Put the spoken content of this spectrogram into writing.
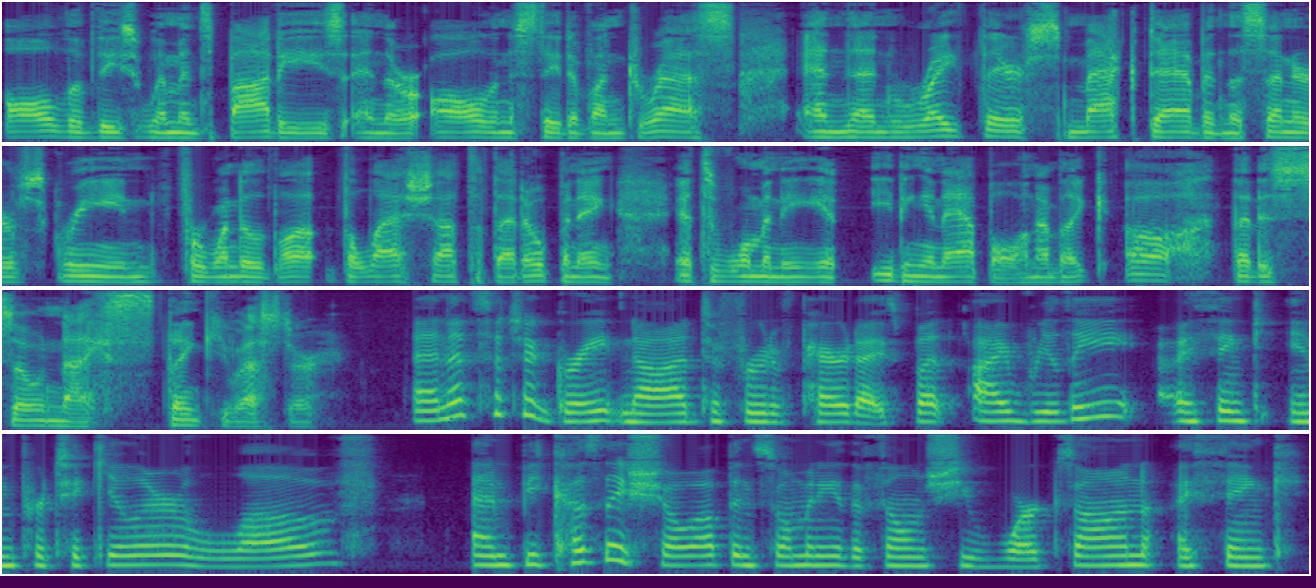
all of these women's bodies and they're all in a state of undress. And then right there, smack dab in the center of screen for one of the last shots of that opening, it's a woman eating an apple. And I'm like, oh, that is so nice. Thank you, Esther. And it's such a great nod to Fruit of Paradise. But I really, I think in particular, love and because they show up in so many of the films she works on, I think,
